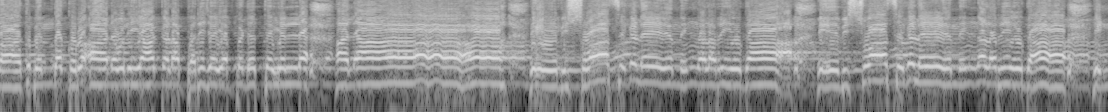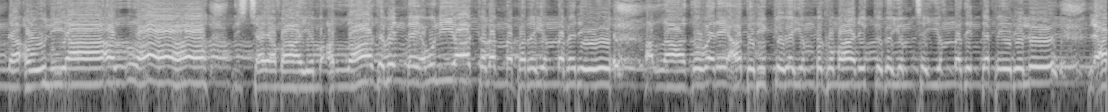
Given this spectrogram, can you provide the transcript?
അള്ളാഹുവിന്റെ ഖുർആൻ ഔലിയാക്കളെ പരിചയപ്പെടുത്തിയില്ല. അലാ ഏ വിശ്വാസികളെ നിങ്ങൾ അറിയുക ഏ വിശ്വാസികളെ നിങ്ങൾ അറിയുക ഇന്ന ഔലിയാ അള്ളാ നിശ്ചയമായും അള്ളാഹുവിന്റെ ഔലിയാക്കളെന്ന് പറയുന്നവര് അള്ളാഹുവരെ ആദരിക്കുകയും ബഹുമാനിക്കുകയും ചെയ്യുന്നതിന്റെ പേരിൽ ലാ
